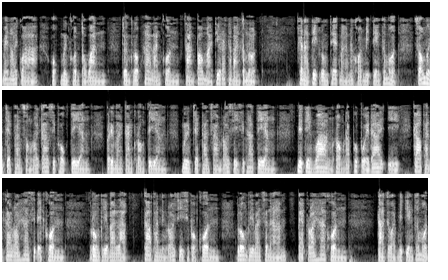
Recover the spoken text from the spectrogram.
ไม่น้อยกว่า 60,000 คนต่อวัน จนครบ 5 ล้านคนตามเป้าหมายที่รัฐบาลกำหนด ขณะที่กรุงเทพมหานครมีเตียงทั้งหมด 27,296 เตียง ปริมาณการครองเตียง 17,345 เตียง มีเตียงว่างรองรับผู้ป่วยได้อีก 9,951 คน โรงพยาบาลหลัก 9,146 คน โรงพยาบาลสนาม 805 คน ต่างจังหวัดมีเตียงทั้งหมด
